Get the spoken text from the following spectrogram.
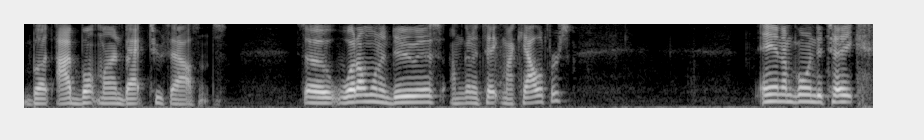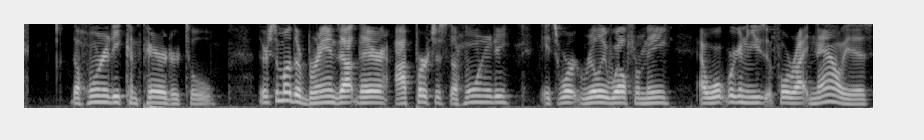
but I bump mine back two thousandths so what I want to do is I'm going to take my calipers and I'm going to take the Hornady comparator tool. There's some other brands out there. I purchased the Hornady. It's worked really well for me. And what we're going to use it for right now is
